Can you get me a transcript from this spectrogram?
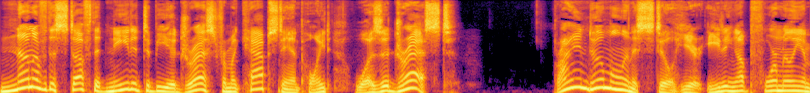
None of the stuff that needed to be addressed from a cap standpoint was addressed. Brian Dumoulin is still here, eating up $4 million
